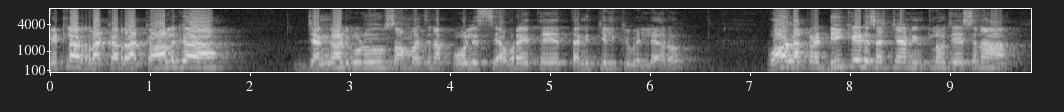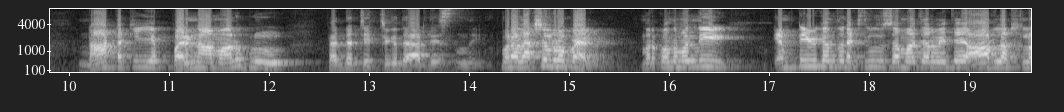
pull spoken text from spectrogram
ఇట్లా రకరకాలుగా జంగాడుగుడు సంబంధించిన పోలీస్ ఎవరైతే తనిఖీలకి వెళ్ళారో వాళ్ళు అక్కడ డీకేడి సత్యాన్ని ఇంట్లో చేసిన నాటకీయ పరిణామాలు ఇప్పుడు పెద్ద చర్చకు దారితీస్తుంది మరి ఆ లక్షల రూపాయలు మరి కొంతమంది ఎంటీవీకి అంత ఎక్స్క్లూజివ్ సమాచారం అయితే ఆరు లక్షలు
